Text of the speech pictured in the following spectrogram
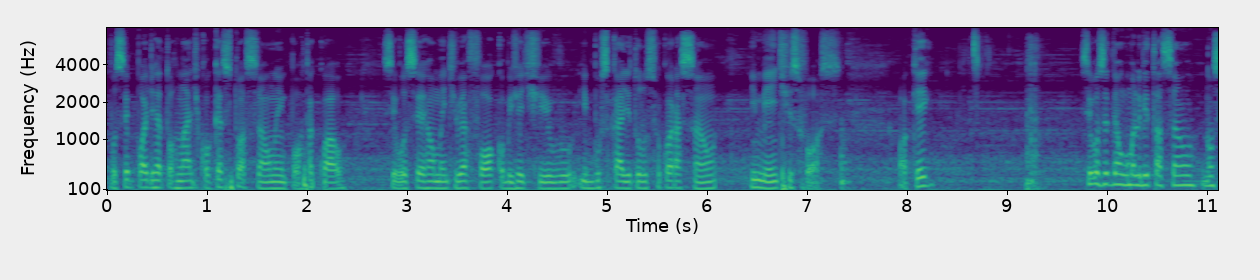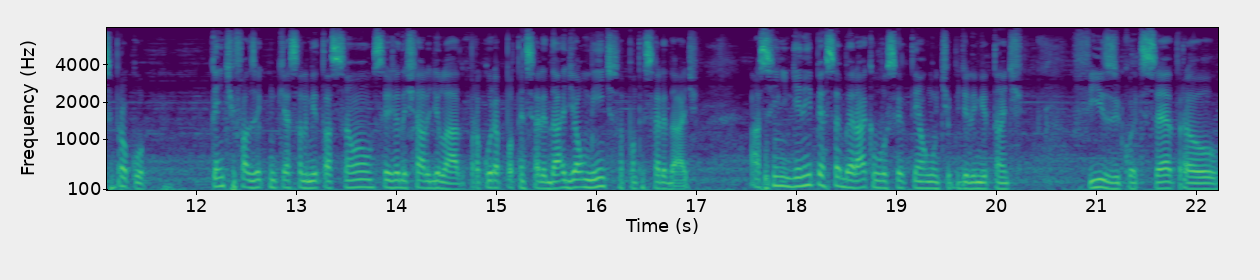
você pode retornar de qualquer situação, não importa qual, se você realmente tiver foco, objetivo e buscar de todo o seu coração e mente esforço. Ok? Se você tem alguma limitação, não se preocupe. Tente fazer com que essa limitação seja deixada de lado. Procure a potencialidade e aumente essa potencialidade. Assim ninguém nem perceberá que você tem algum tipo de limitante físico, etc., ou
